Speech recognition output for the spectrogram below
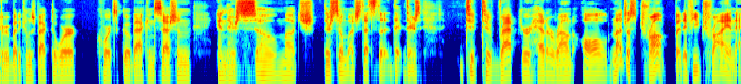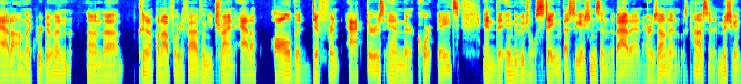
everybody comes back to work courts go back in session and there's so much there's so much that's the there, there's to to wrap your head around all not just trump but if you try and add on like we're doing on uh clean up on aisle 45 when you try and add up all the different actors and their court dates and the individual state investigations in nevada and arizona and wisconsin and michigan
